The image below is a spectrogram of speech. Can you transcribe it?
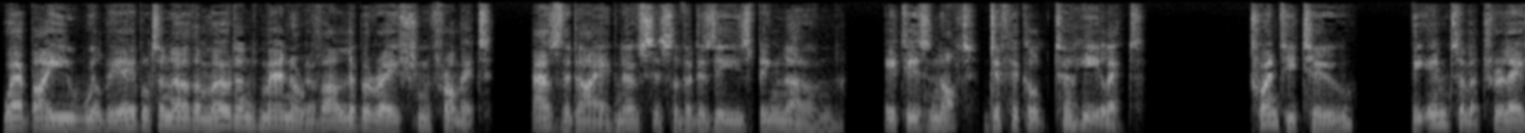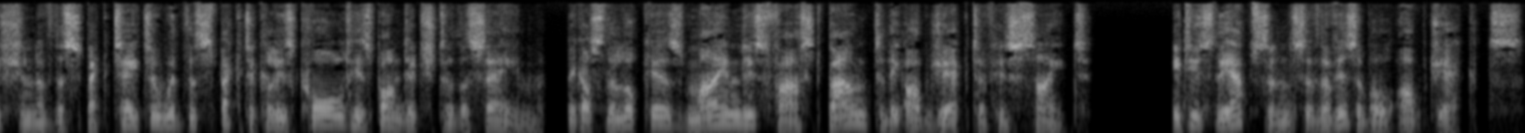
whereby you will be able to know the mode and manner of our liberation from it, as the diagnosis of a disease being known, it is not difficult to heal it. 22. The intimate relation of the spectator with the spectacle is called his bondage to the same, because the looker's mind is fast bound to the object of his sight. It is the absence of the visible objects.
